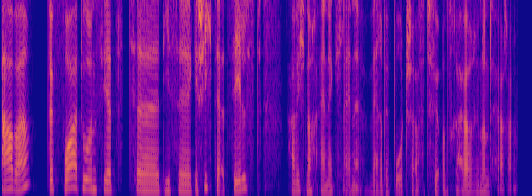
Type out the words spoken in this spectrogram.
Aber bevor du uns jetzt äh, diese Geschichte erzählst, habe ich noch eine kleine Werbebotschaft für unsere Hörerinnen und Hörer.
